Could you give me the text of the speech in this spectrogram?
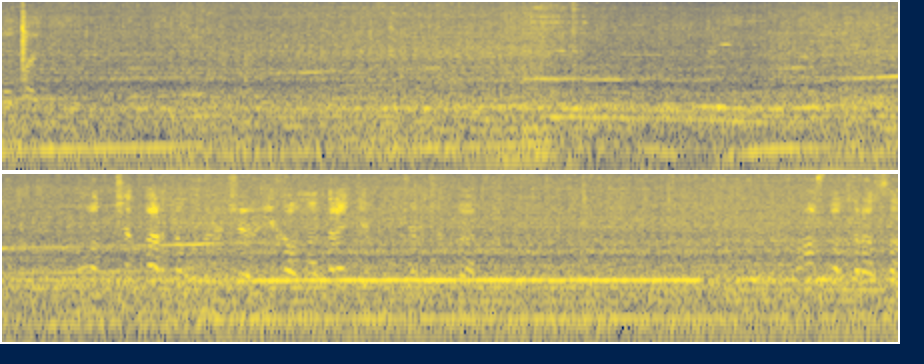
моментів. От включив, їхав на третій, включив четверту. Просто краса.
